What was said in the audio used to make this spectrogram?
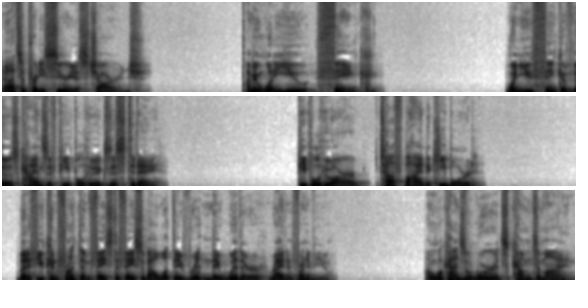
Now, that's a pretty serious charge. I mean, what do you think when you think of those kinds of people who exist today? People who are tough behind a keyboard, but if you confront them face to face about what they've written, they wither right in front of you. Uh, what kinds of words come to mind?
